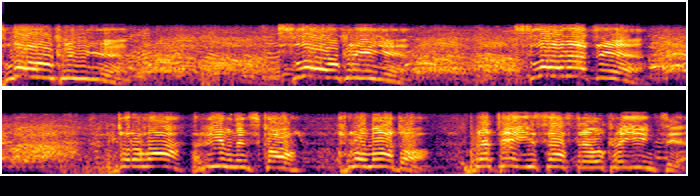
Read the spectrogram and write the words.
Слава Україні! Слава Україні! Слава нації! Дорога рівненська громадо, брати і сестри українці,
